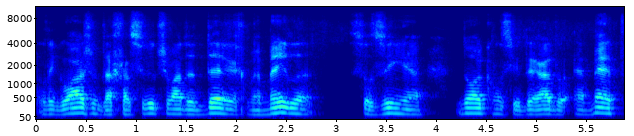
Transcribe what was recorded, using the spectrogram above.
na linguagem da Hassidut chamada Derech Memela, sozinha, não é considerado emet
